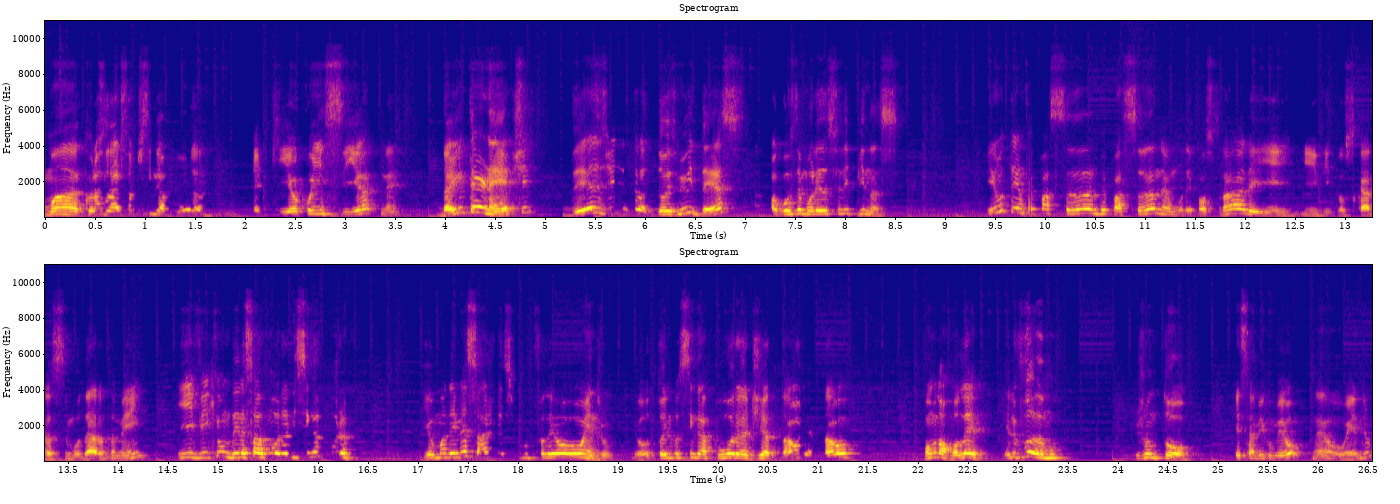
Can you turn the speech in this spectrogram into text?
Uma curiosidade sobre Singapura é que eu conhecia, né, da internet, desde 2010, alguns demoleiros filipinas. E o tempo foi passando, foi passando, né, eu mudei para Austrália e, e, vi que os caras se mudaram também, e vi que um deles estava morando em Singapura. E eu mandei mensagem nesse grupo, falei, ô Andrew, eu tô indo para Singapura dia tal, dia tal, vamos dar um rolê? Ele, vamos. Juntou esse amigo meu, né, o Andrew,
